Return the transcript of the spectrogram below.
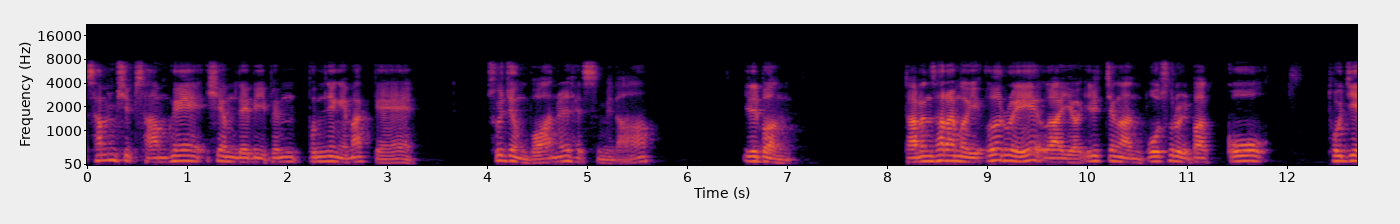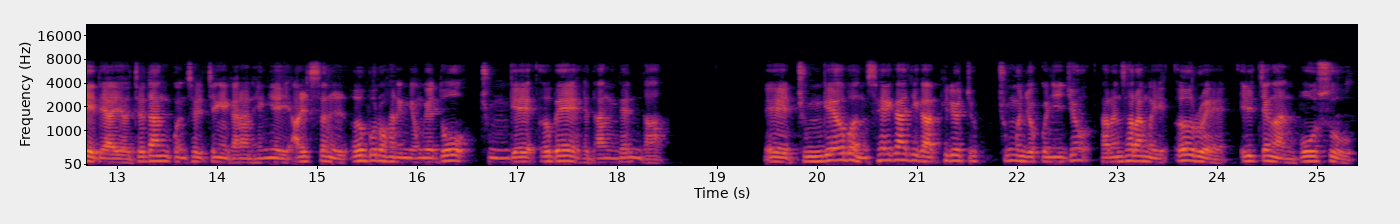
33회 시험 대비 범- 법령에 맞게 수정 보완을 했습니다. 1번 다른 사람의 의뢰에 의하여 일정한 보수를 받고 토지에 대하여 저당권 설정에 관한 행위의 알선을 업으로 하는 경우에도 중개업에 해당된다. 예, 중개업은 세 가지가 필요 조- 충분 조건이죠. 다른 사람의 의뢰, 일정한 보수,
